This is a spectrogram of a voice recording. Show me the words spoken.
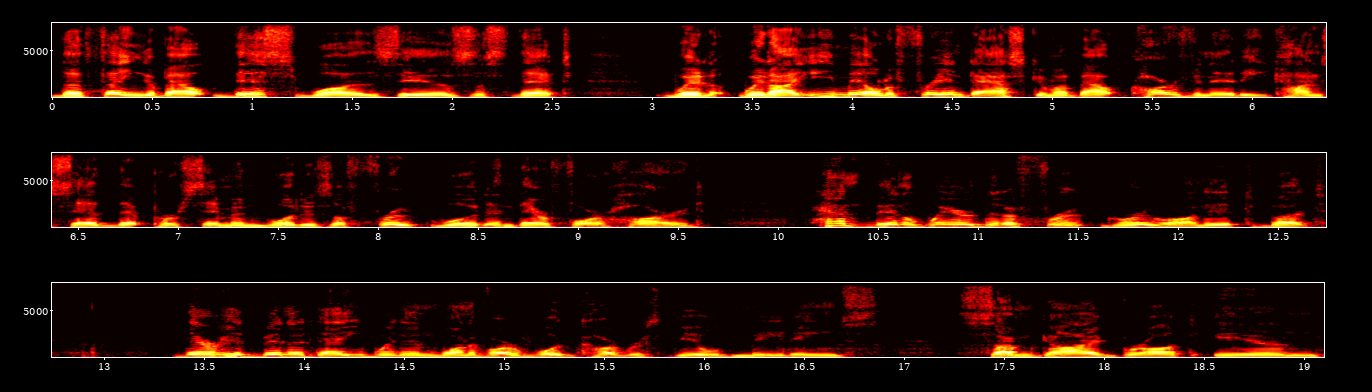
the thing about this was is, is that when when I emailed a friend to ask him about carving it, he kind of said that persimmon wood is a fruit wood and therefore hard. Hadn't been aware that a fruit grew on it, but there had been a day when in one of our Woodcarvers Guild meetings, some guy brought in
